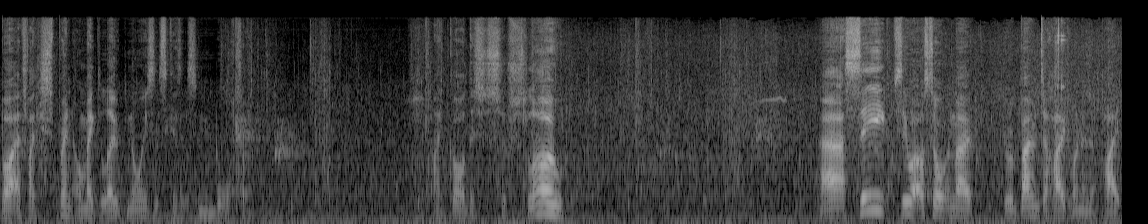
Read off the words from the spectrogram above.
but if I sprint I'll make loud noises because it's in water. Oh my god, this is so slow. Ah, uh, see? See what I was talking about? They were bound to hide one in the pipe.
